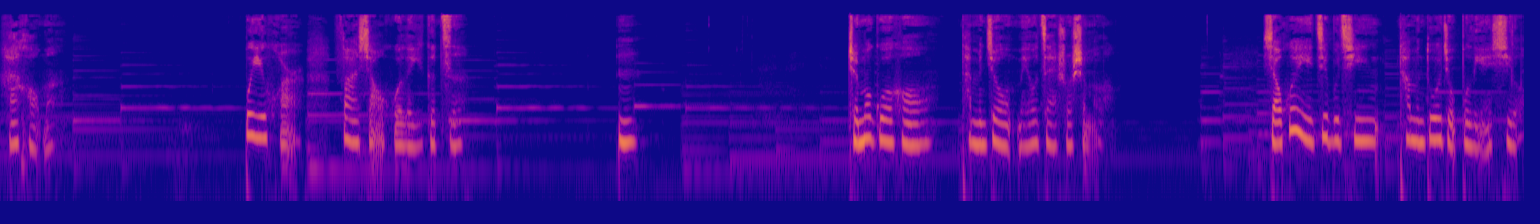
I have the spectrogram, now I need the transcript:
还好吗？不一会儿，发小回了一个字：“嗯。”沉默过后，他们就没有再说什么了。小慧也记不清他们多久不联系了，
